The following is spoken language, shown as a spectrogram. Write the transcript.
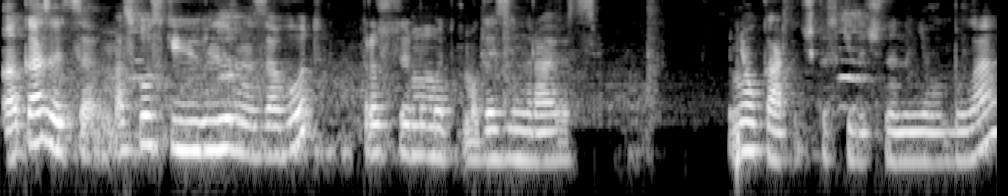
Оказывается, московский ювелирный завод, просто ему этот магазин нравится. У него карточка скидочная на него была.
